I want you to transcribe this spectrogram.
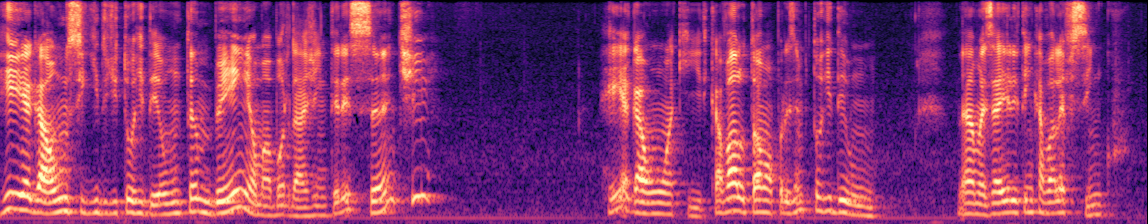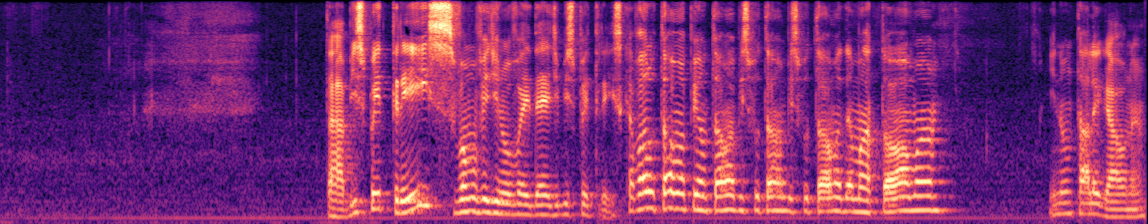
Rei H1 seguido de torre D1 também é uma abordagem interessante. Rei H1 aqui. Cavalo toma, por exemplo, torre D1. Não, mas aí ele tem cavalo F5. Tá, bispo E3. Vamos ver de novo a ideia de bispo E3. Cavalo toma, peão toma, bispo toma, bispo toma, dama toma. E não tá legal, né?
